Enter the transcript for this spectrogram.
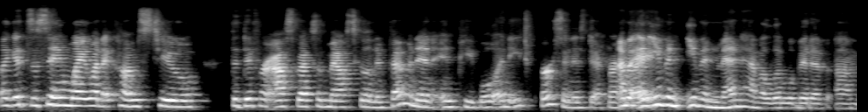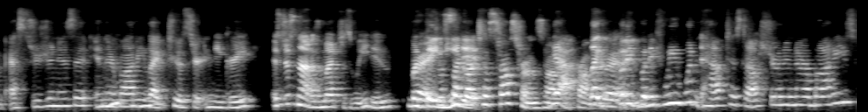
Like it's the same way when it comes to the different aspects of masculine and feminine in people, and each person is different. I mean, and even even men have a little bit of um estrogen, is it, in their Mhm, body, mhm. like to a certain degree. It's just not as much as we do, but Right, they Just need like our it. testosterone's not yeah, a like problem. but if, but if we wouldn't have testosterone in our bodies,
